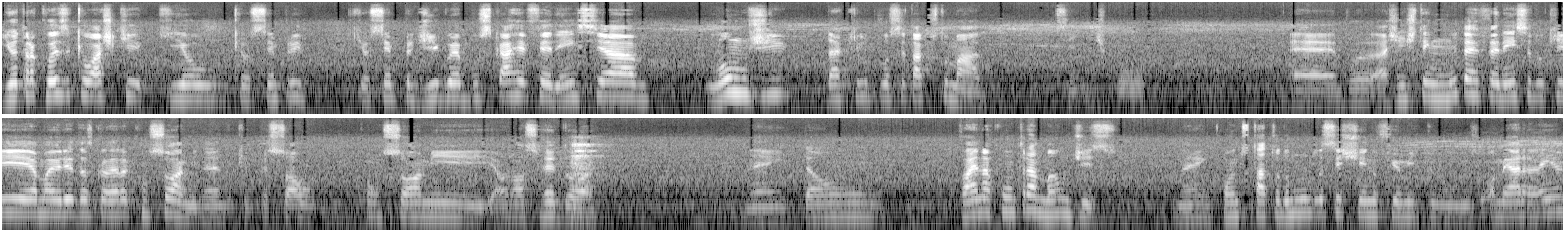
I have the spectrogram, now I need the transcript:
E outra coisa que eu acho que, que, eu, que, eu sempre, que eu sempre digo é buscar referência longe daquilo que você está acostumado. Assim, tipo, é, a gente tem muita referência do que a maioria das galera consome, né? Do que o pessoal consome ao nosso redor. Né? Então, vai na contramão disso. Né? Enquanto tá todo mundo assistindo o filme do Homem-Aranha,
